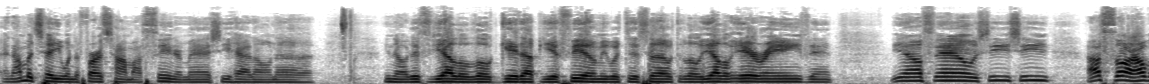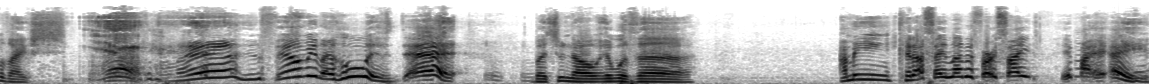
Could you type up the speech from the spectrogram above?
and I'm gonna tell you when the first time I seen her, man, she had on uh, you know, this yellow little get up. You feel me with this uh, with the little yellow earrings and you know what I'm saying? She she I saw her, I was like, "Sh- man, you feel me? Like, who is that? But you know, it was uh, I mean, could I say love at first sight? It might. Hey,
